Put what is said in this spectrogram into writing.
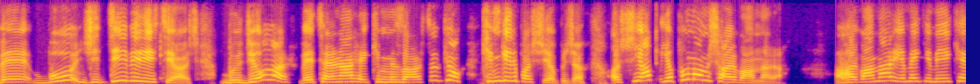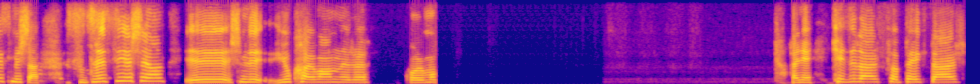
ve bu ciddi bir ihtiyaç. Bu diyorlar veteriner hekimimiz artık yok. Kim gelip aşı yapacak? Aşı yap, yapılmamış hayvanlara. Hayvanlar yemek yemeyi kesmişler. Stresi yaşayan e, şimdi yük hayvanları koruma Hani kediler, köpekler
